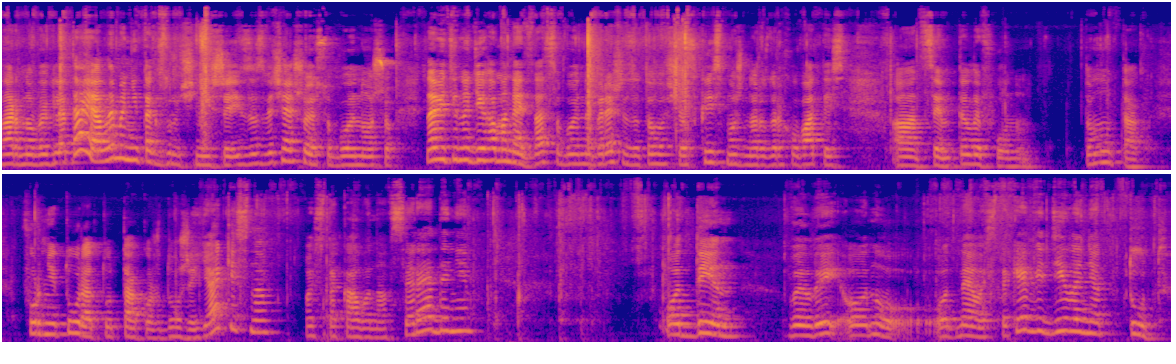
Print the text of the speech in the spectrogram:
гарно виглядає, але мені так зручніше. І зазвичай, що я з собою ношу? Навіть іноді гаманець да, з собою не береш із-за того, що скрізь можна розрахуватись а, цим телефоном. Тому так. Фурнітура тут також дуже якісна. Ось така вона всередині. Один вели, ну, одне ось таке відділення. Тут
